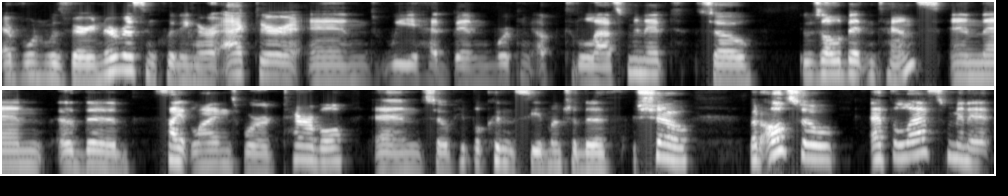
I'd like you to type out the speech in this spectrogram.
everyone was very nervous, including our actor. And we had been working up to the last minute. So it was all a bit intense. And then uh, the sight lines were terrible. And so people couldn't see a bunch of the show. But also, at the last minute,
